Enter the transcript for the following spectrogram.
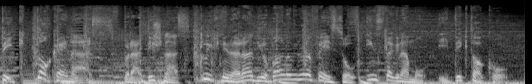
TikTokaj nas. Pratiš nas? Klikni na Radio Banovina na Fejsu, Instagramu i TikToku.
